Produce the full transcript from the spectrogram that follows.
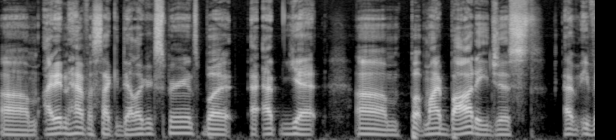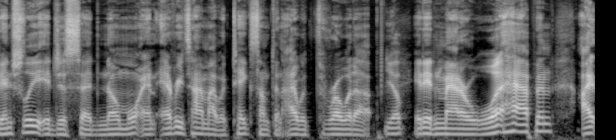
um, I didn't have a psychedelic experience, but at yet, um, but my body just eventually it just said no more. And every time I would take something, I would throw it up. Yep. It didn't matter what happened. I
